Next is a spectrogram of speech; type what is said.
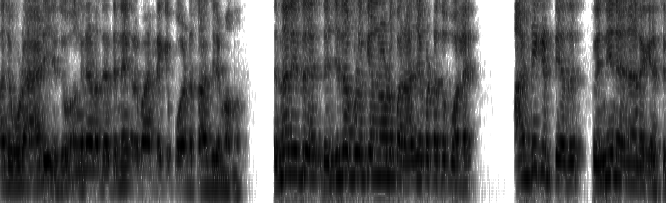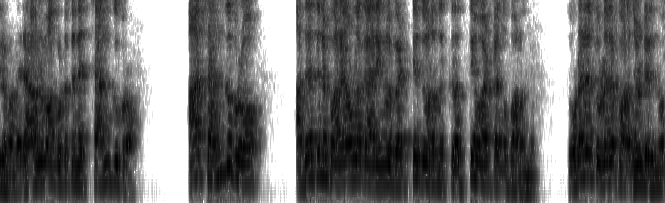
അതിന്റെ കൂടെ ആഡ് ചെയ്തു. അങ്ങനെയാണ് അദ്ദേഹത്തിന്റെ റിമാൻഡിലേക്ക് പോകേണ്ട സാഹചര്യം വന്നത്. എന്നാൽ ഇത് രഞ്ജിത പുളിക്കലിനോട് പരാജയപ്പെട്ടതുപോലെ അടി കിട്ടിയത് പെന്നി നേനാന്റെ കേസിലുമാണ്. രാഹുൽ മാങ്കൂട്ടത്തിന്റെ ചങ്ക് ബ്രോ ആ ചങ്ക് ബ്രോ അദ്ദേഹത്തിന് പറയാനുള്ള കാര്യങ്ങൾ വെട്ടി തുറന്ന് കൃത്യമായിട്ട് അങ്ങ് പറഞ്ഞു. തുടരെ തുടരെ പറഞ്ഞുകൊണ്ടിരുന്നു.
